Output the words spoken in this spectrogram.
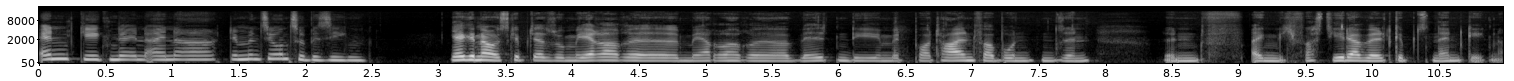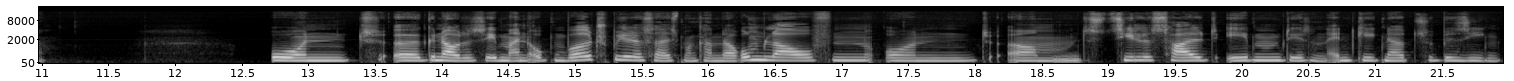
Endgegner in einer Dimension zu besiegen. Ja, genau. Es gibt ja so mehrere, mehrere Welten, die mit Portalen verbunden sind. In eigentlich fast jeder Welt gibt es einen Endgegner. Und äh, genau, das ist eben ein Open-World-Spiel. Das heißt, man kann da rumlaufen und ähm, das Ziel ist halt eben, diesen Endgegner zu besiegen.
